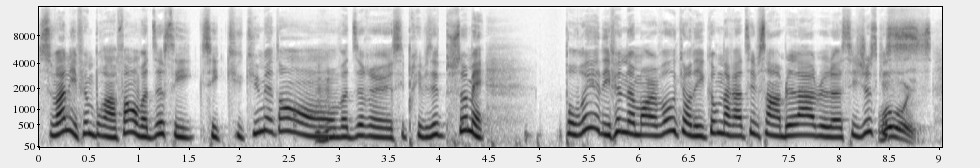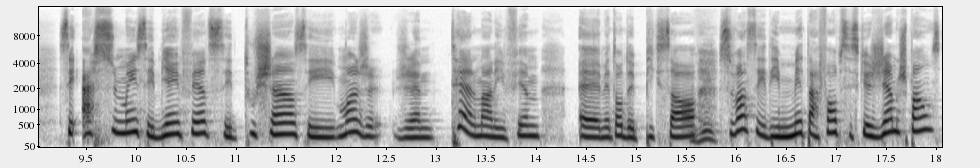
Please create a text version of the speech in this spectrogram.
souvent, les films pour enfants, on va dire c'est cucu, mettons. On, on va dire euh, c'est prévisible, tout ça. Mais pour vrai, il y a des films de Marvel qui ont des courbes narratives semblables. C'est juste que Oui, oui. c'est- assumé, c'est bien fait, c'est touchant. C'est Moi, j'aime tellement les films. euh, mettons de Pixar. Mhm. Souvent, c'est des métaphores, c'est ce que j'aime, je pense.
